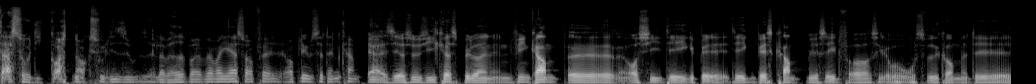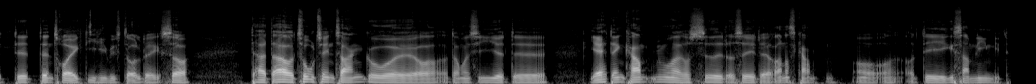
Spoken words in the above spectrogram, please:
der så de godt nok solide ud, eller hvad? Hvad, hvad var jeres oplevelse af den kamp? Ja, altså jeg synes, IKAST spiller en, en fin kamp. Øh, også sige, det er, ikke, det er ikke den bedste kamp, vi har set for Silkeborg Voles vedkommende. Det, det, den tror jeg ikke, de er helt vildt stolte af. Så der, der er jo to til en tango, øh, og der må jeg sige, at øh, ja, den kamp, nu har jeg også siddet og set uh, Randerskampen, og, og, og det er ikke sammenligneligt.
